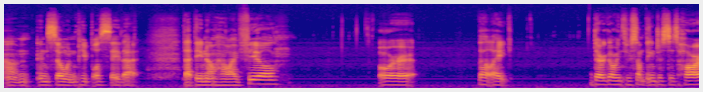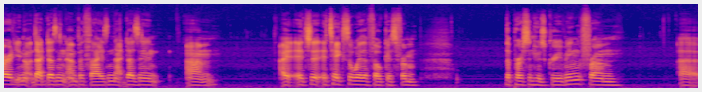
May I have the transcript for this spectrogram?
Um, and so when people say that that they know how i feel or that like they're going through something just as hard you know that doesn't empathize and that doesn't um, I, it, it takes away the focus from the person who's grieving from uh,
